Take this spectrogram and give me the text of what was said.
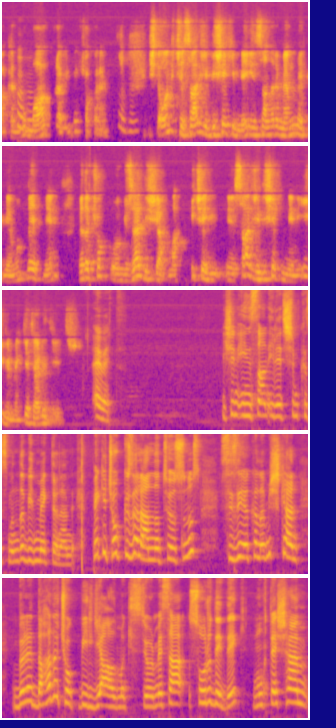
Bakın Hı hı. bu bağ kurabilmek çok önemli. Hı hı. İşte onun için sadece diş hekimliği insanları memnun etmeye, mutlu etmeye ya da çok e, güzel diş yapmak için e, sadece diş hekimliğini iyi bilmek yeterli değildir. Evet. İşin insan iletişim kısmını da bilmek de önemli. Peki çok güzel anlatıyorsunuz. Sizi yakalamışken böyle daha da çok bilgi almak istiyorum. Mesela soru dedik. Muhteşem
